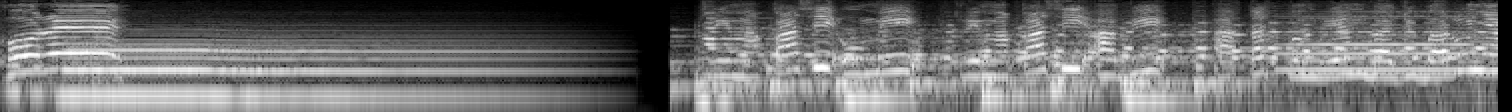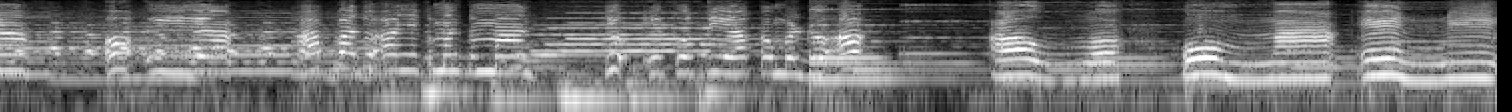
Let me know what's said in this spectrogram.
Hore. Terima kasih Umi, terima kasih Abi atas pemberian baju barunya. Oh iya, apa doanya teman-teman? Yuk ikuti akan berdoa. Allahumma inni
